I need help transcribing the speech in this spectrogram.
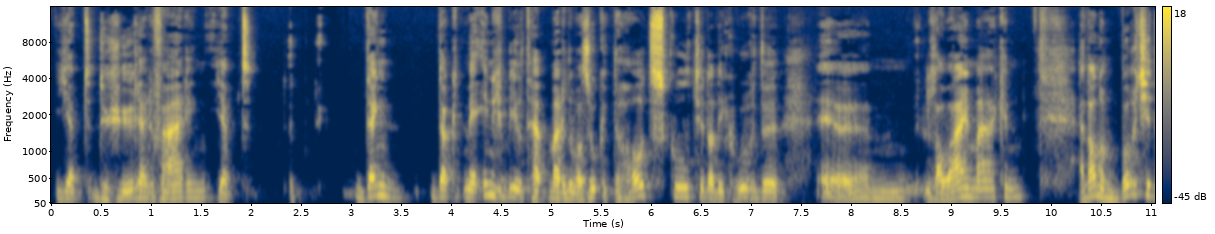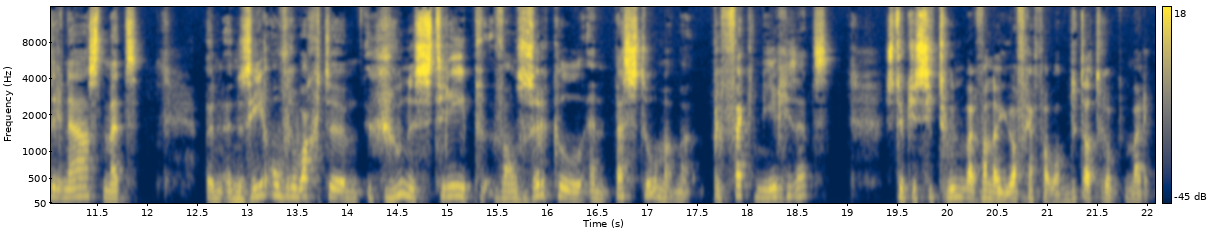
Je hebt de geurervaring, je hebt... Denk dat ik het mij ingebeeld heb, maar er was ook het houtskooltje dat ik hoorde eh, lawaai maken. En dan een bordje ernaast met een, een zeer onverwachte groene streep van zirkel en pesto, maar, maar perfect neergezet. Stukje citroen waarvan dat je afvraagt van wat doet dat erop, maar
